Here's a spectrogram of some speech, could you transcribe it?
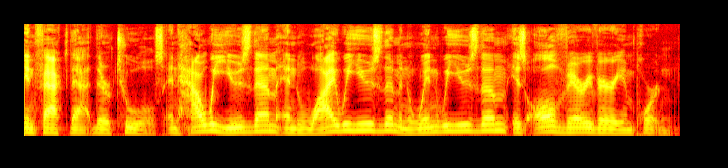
in fact that they're tools and how we use them and why we use them and when we use them is all very very important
